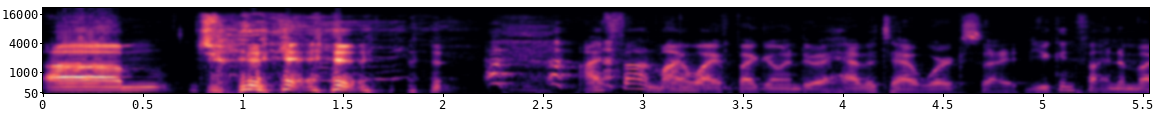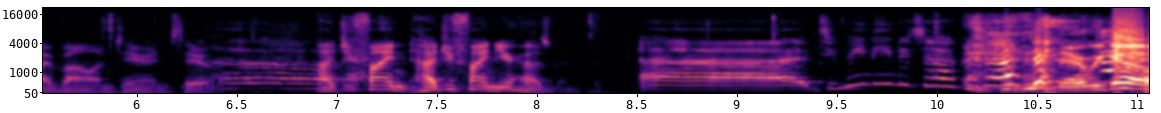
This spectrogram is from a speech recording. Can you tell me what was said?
Um, I found my wife by going to a Habitat work site. You can find them by volunteering too. Oh, how'd you find How'd you find your husband? Uh, do we need to talk about that? there we go.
